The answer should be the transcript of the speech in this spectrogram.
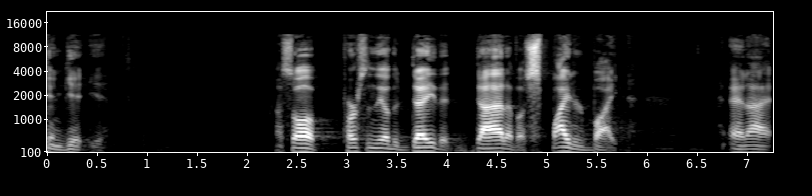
can get you. I saw a person the other day that died of a spider bite. And, I,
